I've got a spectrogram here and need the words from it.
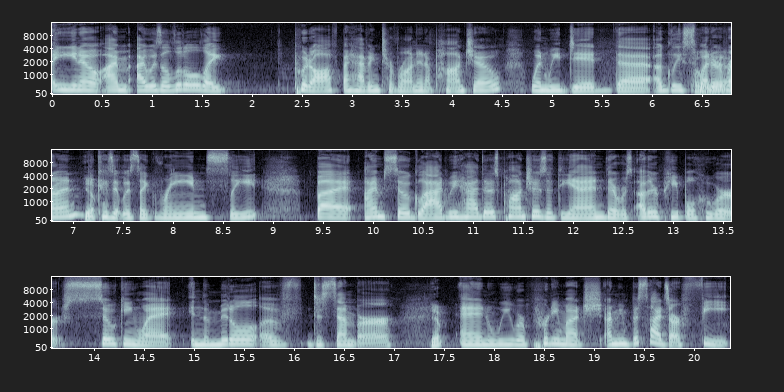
You know, I'm I was a little like put off by having to run in a poncho when we did the ugly oh, sweater yeah. run Yep. because it was like rain, sleet. But I'm so glad we had those ponchos at the end. There was other people who were soaking wet in the middle of December Yep. and we were pretty much I mean besides our feet,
